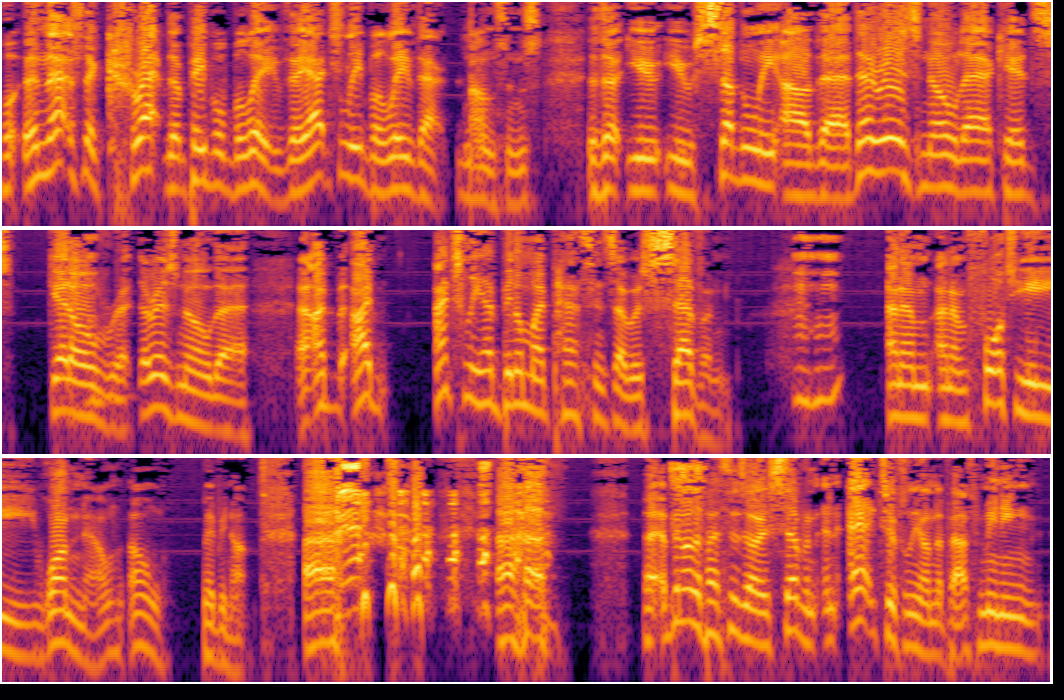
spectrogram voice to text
well, and that's the crap that people believe. They actually believe that nonsense that you you suddenly are there. There is no there, kids. Get over it. There is no there. I I actually I've been on my path since I was 7 and I'm and I'm 41 now. Oh, maybe not. Uh, uh, Uh, I've been on the path since I was seven and actively on the path, meaning,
